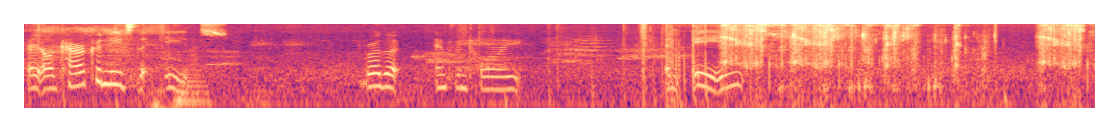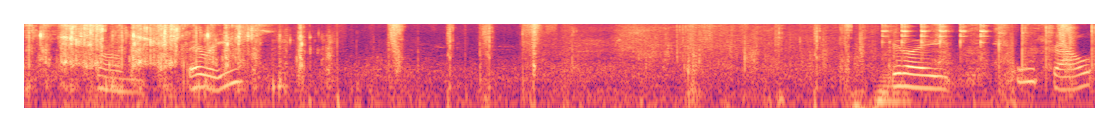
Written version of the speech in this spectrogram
Okay, our character needs the eat. Go to the inventory and eat some berries. Get a torch out.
